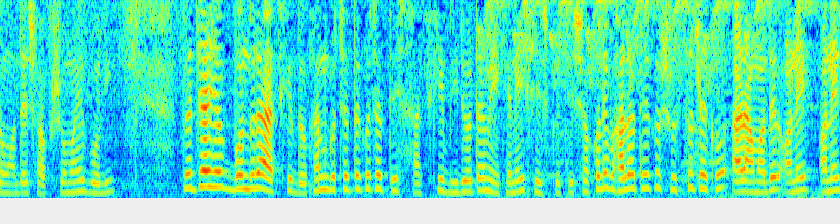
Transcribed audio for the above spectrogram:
তোমাদের সবসময় বলি। তো যাই হোক বন্ধুরা, আজকে দোকান গোছাতে গোছাতে আজকে ভিডিওটা আমি এখানেই শেষ করছি। সকলে ভালো থেকো, সুস্থ থেকো, আর আমাদের অনেক অনেক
